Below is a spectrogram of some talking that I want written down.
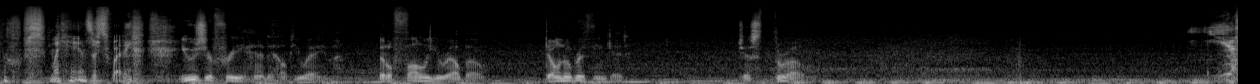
My hands are sweating. Use your free hand to help you aim. It'll follow your elbow. Don't overthink it. Just throw. Yeah.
